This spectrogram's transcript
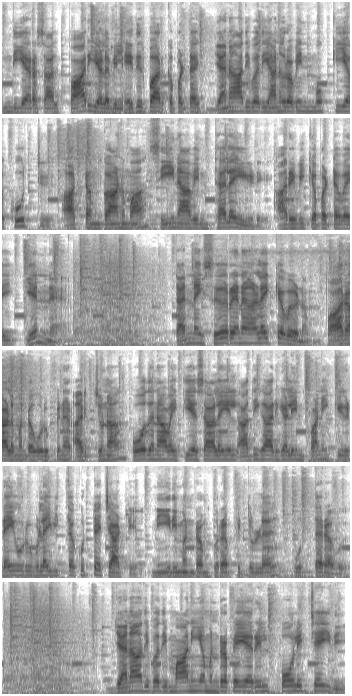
இந்திய அரசால் பாரிய அளவில் எதிர்பார்க்கப்பட்ட ஜனாதிபதி அனுரவின் முக்கிய கூற்று ஆட்டம் காணுமா சீனாவின் தலையீடு அறிவிக்கப்பட்டவை என்ன? தன்னை சேர் என அழைக்க வேணும். பாராளுமன்ற உறுப்பினர் அர்ச்சுனா போதனா வைத்தியசாலையில் அதிகாரிகளின் பணிக்கு இடையூறு விளைவித்த குற்றச்சாட்டில் நீதிமன்றம் பிறப்பித்துள்ள உத்தரவு. ஜனாதிபதி மானியம் என்ற பெயரில் போலி செய்தி.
